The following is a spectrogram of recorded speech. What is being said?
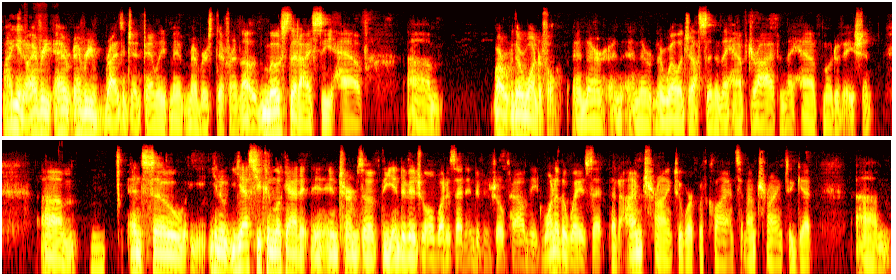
well, you know, every, every Rising Gen family member is different. Most that I see have, um, are they're wonderful and they're and, and they're they're well adjusted and they have drive and they have motivation. Um, and so, you know, yes, you can look at it in, in, terms of the individual. What does that individual child need? One of the ways that that I'm trying to work with clients and I'm trying to get um,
